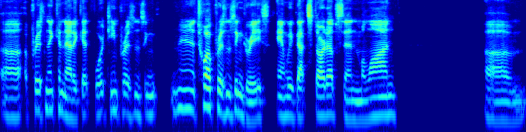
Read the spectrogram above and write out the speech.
uh, a prison in Connecticut, 14 prisons in eh, 12 prisons in Greece, and we've got startups in Milan, um,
